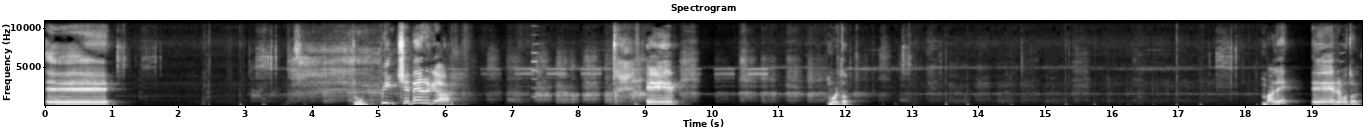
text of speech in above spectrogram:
Eh... Tu pinche verga. Eh... Muerto. Vale. Eh, rebotol.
